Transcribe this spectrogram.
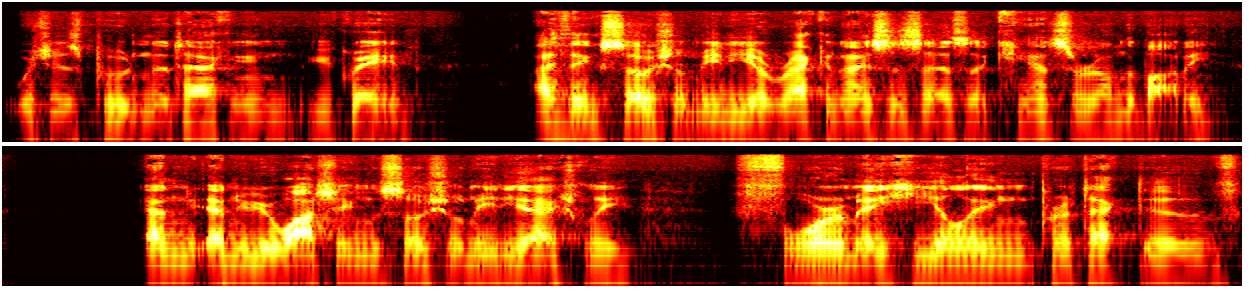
which is Putin attacking Ukraine. I think social media recognizes as a cancer on the body, and, and you're watching social media actually form a healing, protective,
